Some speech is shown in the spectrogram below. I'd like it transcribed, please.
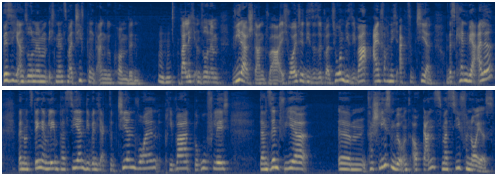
bis ich an so einem, ich nenne es mal Tiefpunkt angekommen bin mhm. weil ich in so einem Widerstand war. Ich wollte diese Situation, wie sie war, einfach nicht akzeptieren. Und das kennen wir alle, wenn uns Dinge im Leben passieren, die wir nicht akzeptieren wollen, privat, beruflich, dann sind wir, ähm, verschließen wir uns auch ganz massiv für Neues.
